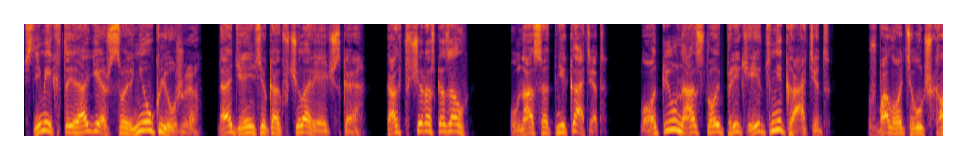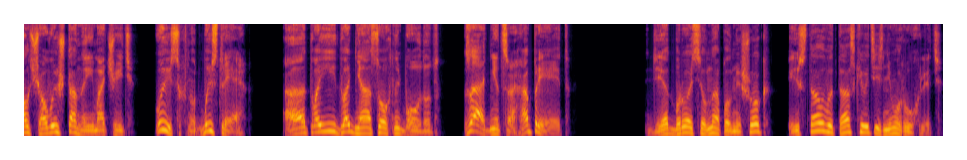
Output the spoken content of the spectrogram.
«Сними-ка ты одежду свою неуклюжую, оденься как в человеческое. Как ты вчера сказал? У нас это не катит. Вот и у нас твой прикид не катит. В болоте лучше холчевые штаны мочить, высохнут быстрее. А твои два дня сохнуть будут. Задница опреет». Дед бросил на пол мешок и стал вытаскивать из него рухлядь.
